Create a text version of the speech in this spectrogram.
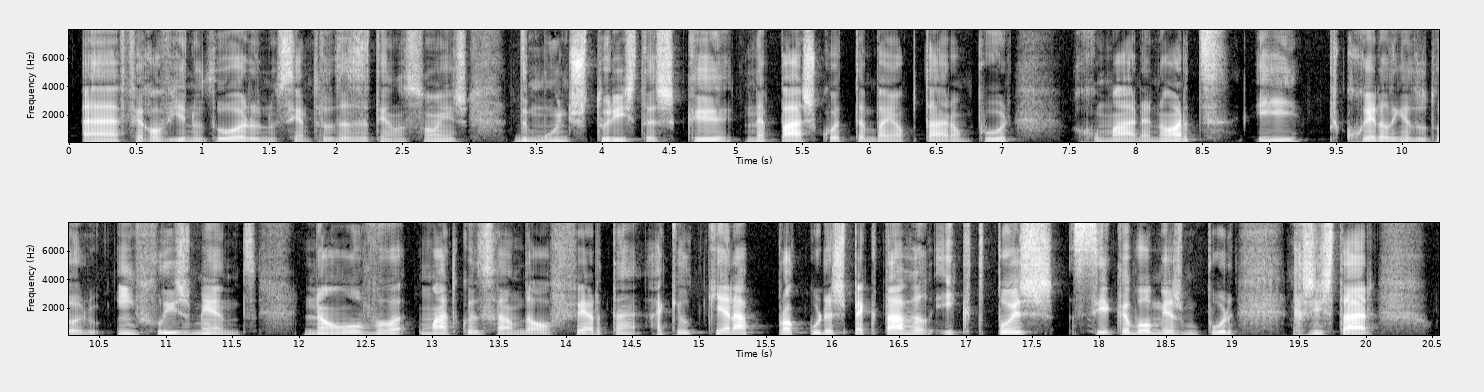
a ferrovia no Douro no centro das atenções de muitos turistas que, na Páscoa, também optaram por rumar a norte e percorrer a linha do Douro. Infelizmente, não houve uma adequação da oferta àquilo que era a procura expectável e que depois se acabou mesmo por registar,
